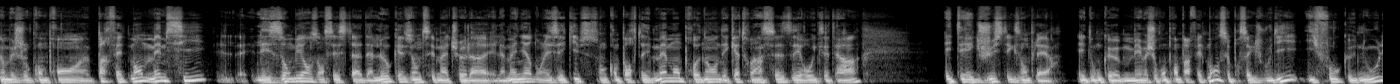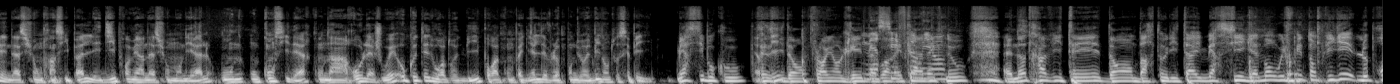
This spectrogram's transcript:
Non, mais je le comprends parfaitement, même si les ambiances dans ces stades, à l'occasion de ces matchs-là, et la manière dont les équipes se sont comportées, même en prenant des 96-0, etc., était juste exemplaire. Et donc, euh, mais je comprends parfaitement. C'est pour ça que je vous dis, il faut que nous, les nations principales, les dix premières nations mondiales, on, on considère qu'on a un rôle à jouer aux côtés de World Rugby pour accompagner le développement du rugby dans tous ces pays. Merci beaucoup, Merci. Président Florian Grill, d'avoir été Florian. avec nous. Notre invité dans Bartoli Time. Merci également, Wilfried Templier. Le programme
